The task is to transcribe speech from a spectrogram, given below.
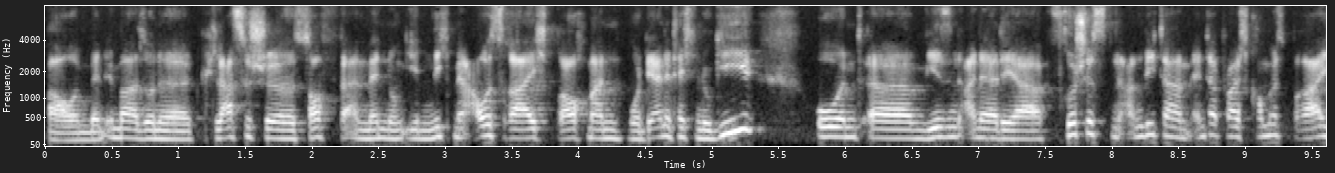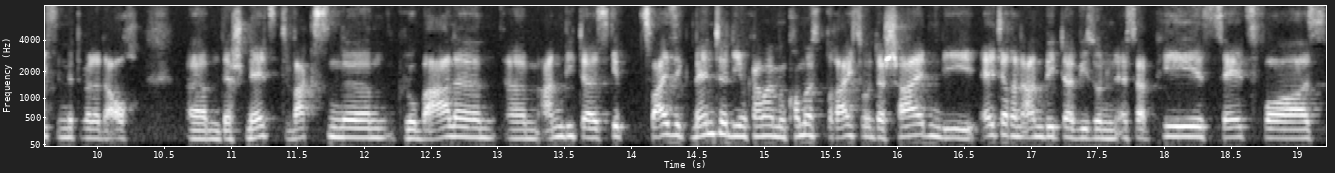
bauen. Wenn immer so eine klassische Softwareanwendung eben nicht mehr ausreicht, braucht man moderne Technologie und äh, wir sind einer der frischesten Anbieter im Enterprise-Commerce-Bereich, sind mittlerweile auch ähm, der schnellst wachsende globale ähm, Anbieter. Es gibt zwei Segmente, die kann man im Commerce-Bereich so unterscheiden. Die älteren Anbieter wie so ein SAP, Salesforce,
